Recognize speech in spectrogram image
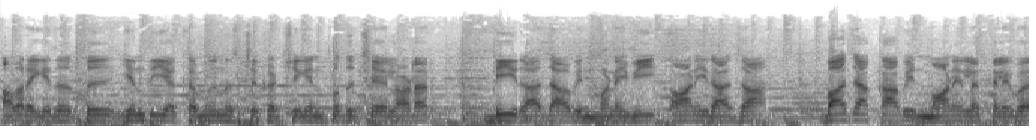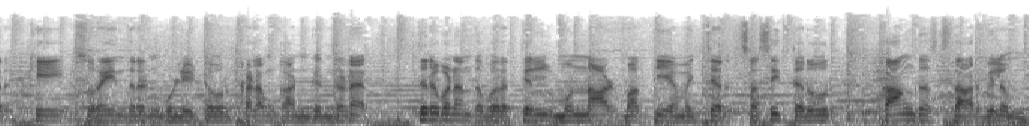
அவரை எதிர்த்து இந்திய கம்யூனிஸ்ட் கட்சியின் பொதுச் செயலாளர் டி. ராஜாவின் மனைவி ஆனி ராஜா பாஜகவின் மாநில தலைவர் கே. சுரேந்திரன் உள்ளிட்டோர் களம் காண்கின்றனர். திருவனந்தபுரத்தில் முன்னாள் மத்திய அமைச்சர் சசி தரூர் காங்கிரஸ் சார்பிலும்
